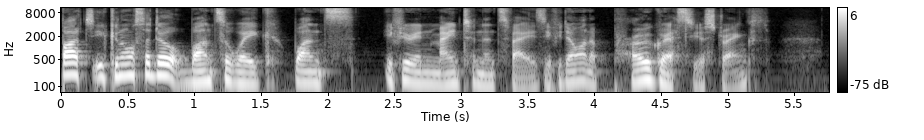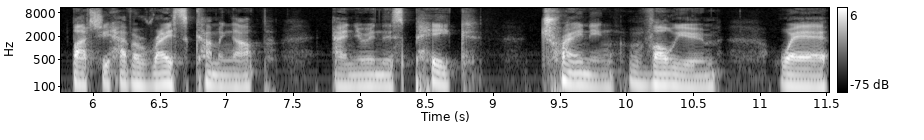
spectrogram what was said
but you can also do it once a week, once if you're in maintenance phase, if you don't want to progress your strength, but you have a race coming up and you're in this peak training volume where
